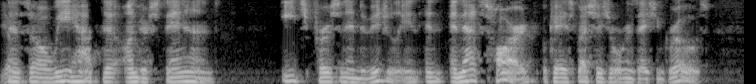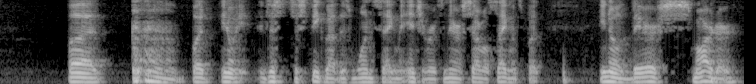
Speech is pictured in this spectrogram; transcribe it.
Yep. And so we have to understand each person individually, and, and, and that's hard, okay, especially as your organization grows. But but you know, just to speak about this one segment, introverts, and there are several segments, but you know, they're smarter.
